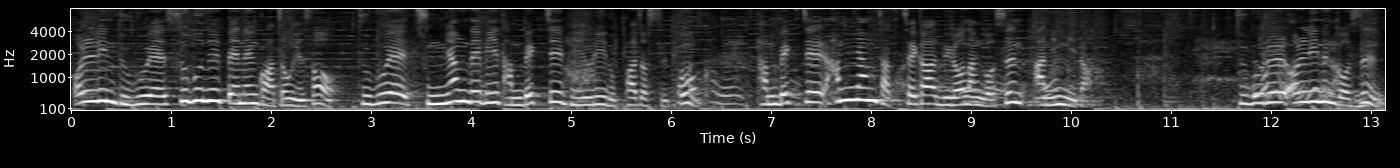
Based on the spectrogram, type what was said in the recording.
얼린 두부의 수분을 빼는 과정에서 두부의 중량 대비 단백질 비율이 높아졌을 뿐 단백질 함량 자체가 늘어난 것은 아닙니다. 두부를 얼리는 것은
